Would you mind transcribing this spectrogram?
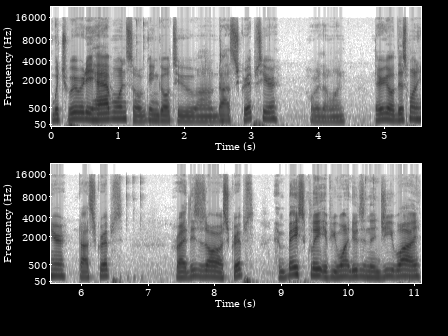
which we already have one so we can go to um, dot scripts here. Or the one? There you go this one here dot scripts. Right this is all our scripts. And basically if you want to do this in GUI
